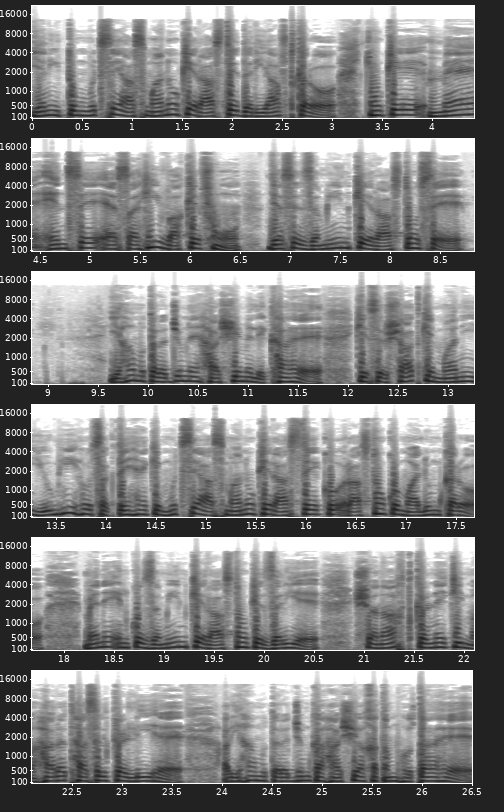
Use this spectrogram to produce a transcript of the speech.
یعنی تم مجھ سے آسمانوں کے راستے دریافت کرو، کیونکہ میں ان سے ایسا ہی واقف ہوں جیسے زمین کے راستوں سے۔ یہاں مترجم نے حاشیے میں لکھا ہے کہ اس ارشاد کے معنی یوں بھی ہو سکتے ہیں کہ مجھ سے آسمانوں کے راستے کو، راستوں کو معلوم کرو۔ میں نے ان کو زمین کے راستوں کے ذریعے شناخت کرنے کی مہارت حاصل کر لی ہے اور یہاں مترجم کا حاشیہ ختم ہوتا ہے۔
